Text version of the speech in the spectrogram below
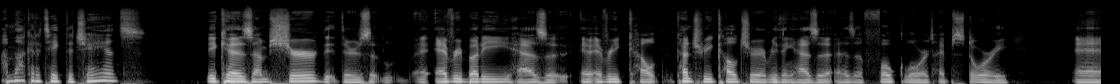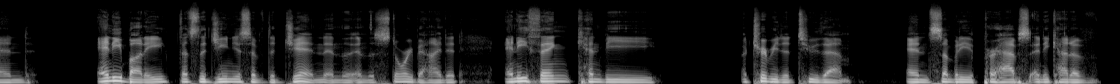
I'm not going to take the chance. Because I'm sure that there's everybody has a every cult, country culture everything has a has a folklore type story. And anybody that's the genius of the jinn and the and the story behind it anything can be attributed to them and somebody perhaps any kind of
